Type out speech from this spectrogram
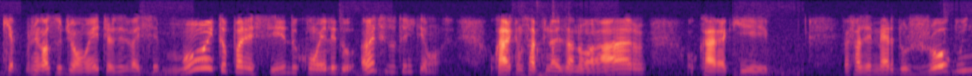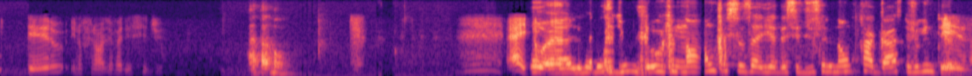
que o negócio do John Waiters ele vai ser muito parecido com ele do antes do 31. O cara que não sabe finalizar no aro, o cara que vai fazer merda o jogo inteiro e no final ele vai decidir. Ah, tá bom. É, então. Pô, é, ele vai decidir um jogo que não precisaria decidir se ele não cagasse o jogo inteiro.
